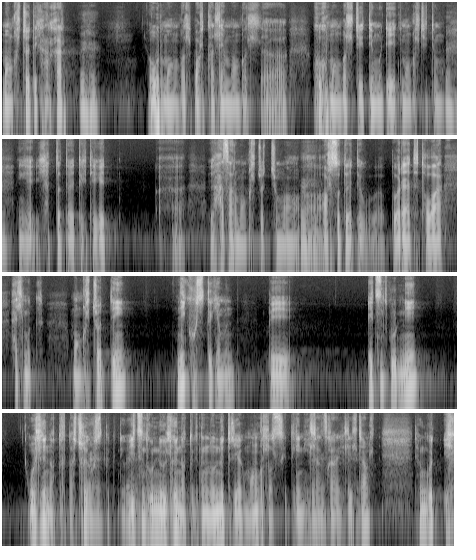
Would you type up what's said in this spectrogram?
монголчуудыг харахаар өвөр Монгол, Борталын Монгол, хөх Монголч гэдэг юм уу, дээд Монголч гэдэг юм уу. Ингээ хятад байдаг. Тэгээд хазар монголчууд ч юм уу, Оросд байдаг бурайд туваа халимаг монголчуудын нэг хүсдэг юм нь би эзэнт гүрний Үлгийн нутагт очихыг хүсдэг. Эзэнт гүрний үлгийн нутаг гэдэг нь өнөөдөр яг Монгол улс гэдгийг хэл хязгаараа хэлж байгаа юм л. Тэнгүүд их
